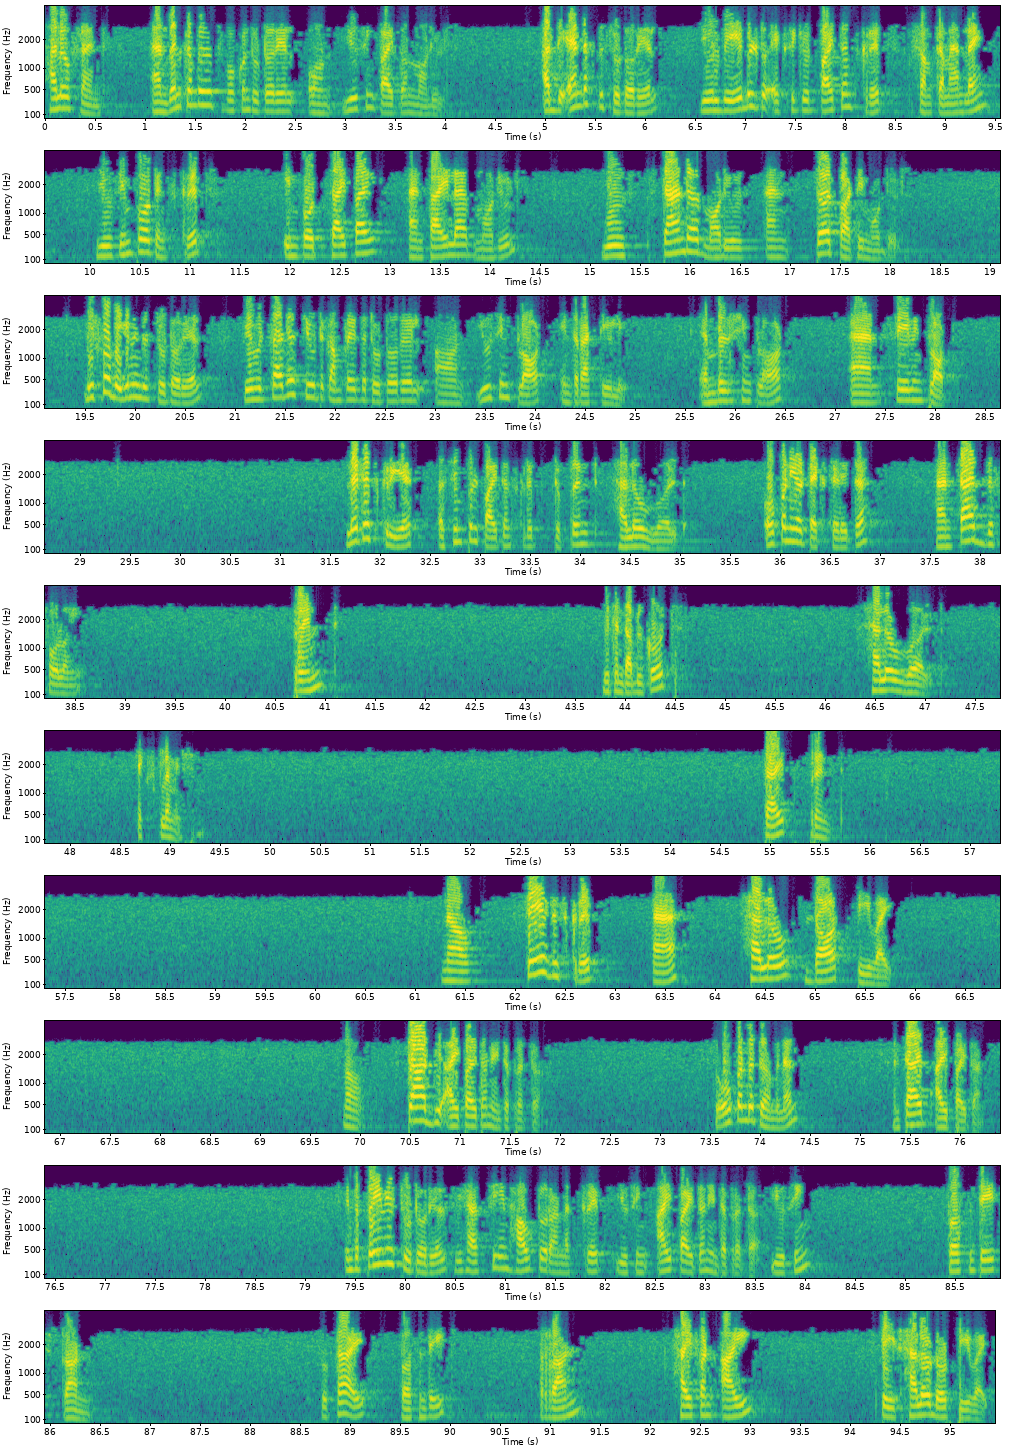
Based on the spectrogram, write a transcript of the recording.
Hello friends and welcome to the spoken tutorial on using Python modules. At the end of this tutorial, you will be able to execute Python scripts from command line, use import in scripts, import SciPy and Pylab modules, use standard modules and third-party modules. Before beginning this tutorial, we would suggest you to complete the tutorial on using plots interactively, embellishing plots and saving plots. Let us create a simple Python script to print hello world. Open your text editor and type the following. Print within double quotes hello world exclamation. Type print. Now save the script as hello.py. Now start the IPython interpreter. So open the terminal and type IPython. In the previous tutorials we have seen how to run a script using IPython interpreter using percentage run. So type percentage run hyphen i space hello.py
